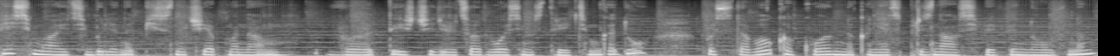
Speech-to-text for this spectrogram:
Письма эти были написаны Чепманом в 1983 году, после того, как он наконец признал себя виновным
